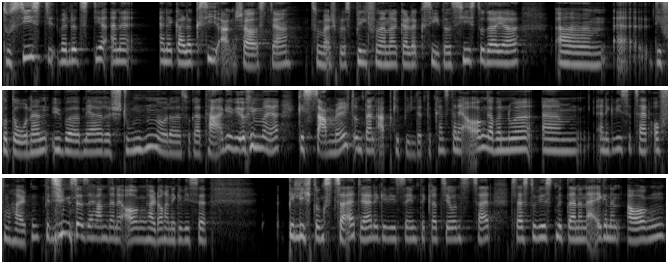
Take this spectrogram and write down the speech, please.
du siehst, wenn du jetzt dir eine, eine Galaxie anschaust, ja, zum Beispiel das Bild von einer Galaxie, dann siehst du da ja ähm, äh, die Photonen über mehrere Stunden oder sogar Tage, wie auch immer, ja, gesammelt und dann abgebildet. Du kannst deine Augen aber nur ähm, eine gewisse Zeit offen halten, beziehungsweise haben deine Augen halt auch eine gewisse Belichtungszeit, ja, eine gewisse Integrationszeit. Das heißt, du wirst mit deinen eigenen Augen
